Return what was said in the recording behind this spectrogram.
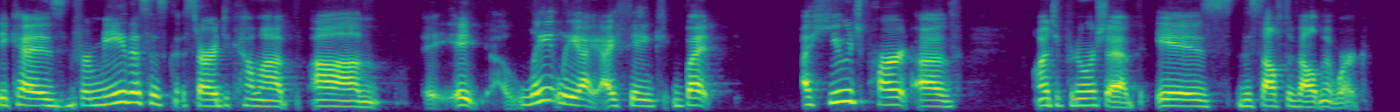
because mm-hmm. for me this has started to come up um, it, lately, I, I think, but a huge part of entrepreneurship is the self development work.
